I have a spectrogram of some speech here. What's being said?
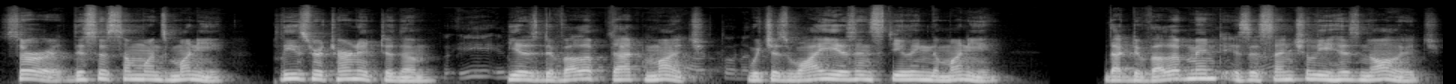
Sir, this is someone's money. Please return it to them. He has developed that much, which is why he isn't stealing the money. That development is essentially his knowledge.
